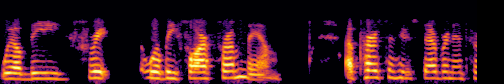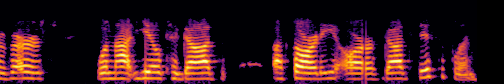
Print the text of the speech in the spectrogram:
will be free, will be far from them. A person who's stubborn and perverse will not yield to God's authority or God's discipline.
